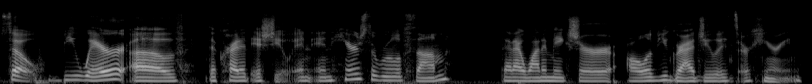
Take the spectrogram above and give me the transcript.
So beware of the credit issue. And, and here's the rule of thumb that I want to make sure all of you graduates are hearing.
